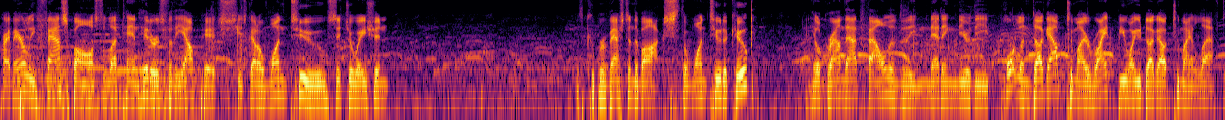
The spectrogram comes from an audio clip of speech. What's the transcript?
primarily fastballs to left hand hitters for the out pitch. He's got a 1 2 situation with Cooper Vest in the box. The 1 2 to Coop. And he'll ground that foul into the netting near the Portland dugout to my right, BYU dugout to my left.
